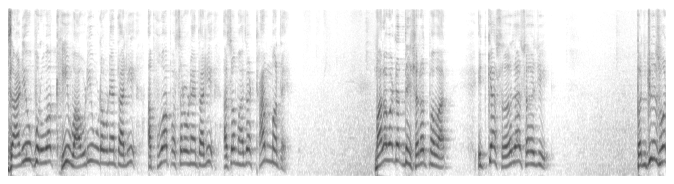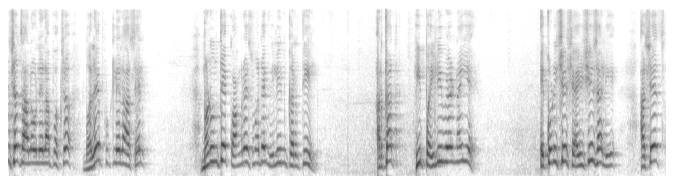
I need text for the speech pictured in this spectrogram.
जाणीवपूर्वक ही वावडी उडवण्यात आली अफवा पसरवण्यात आली असं माझं ठाम मत आहे. मला वाटत नाही शरद पवार इतक्या सहजासहजी पंचवीस वर्ष चालवलेला पक्ष भले फुटलेला असेल म्हणून ते काँग्रेसमध्ये विलीन करतील. अर्थात ही पहिली वेळ नाही आहे एकोणीसशे शहाऐंशी साली असेच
